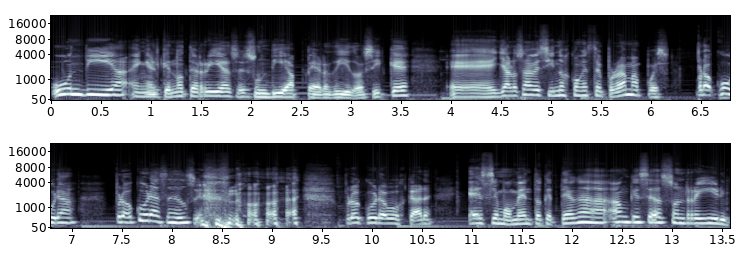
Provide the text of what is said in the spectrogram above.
un día en el que no te rías es un día perdido. Así que eh, ya lo sabes, si no es con este programa, pues procura, procura seducir, procura buscar ese momento que te haga, aunque sea sonreír,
